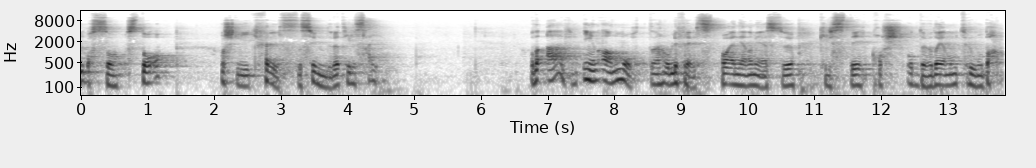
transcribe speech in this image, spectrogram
men også stå opp og slik frelse syndere til seg. Og det er ingen annen måte å bli frelst på enn gjennom Jesu Kristi kors og død og gjennom troen på ham.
